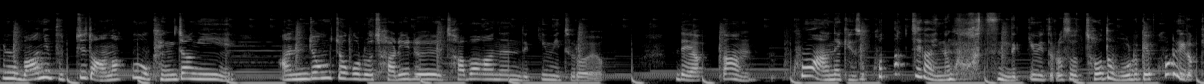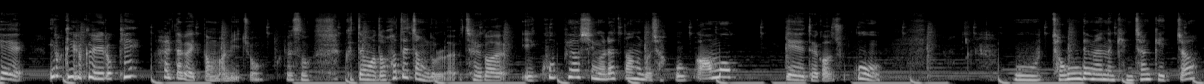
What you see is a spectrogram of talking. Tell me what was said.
별로 많이 붓지도 않았고 굉장히 안정적으로 자리를 잡아가는 느낌이 들어요. 근데 약간 코 안에 계속 코딱지가 있는 것 같은 느낌이 들어서 저도 모르게 코를 이렇게 이렇게 이렇게 이렇게 할 때가 있단 말이죠. 그래서 그때마다 화들짝 놀라요. 제가 이 코 피어싱을 했다는 걸 자꾸 까먹게 돼가지고 뭐 적응되면 괜찮겠죠?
